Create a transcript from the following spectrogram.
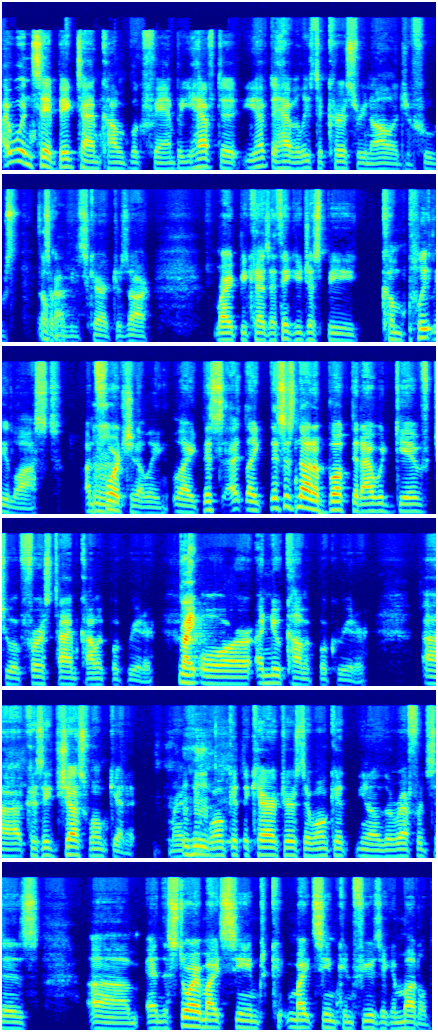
I wouldn't say a big time comic book fan, but you have to you have to have at least a cursory knowledge of who some of these characters are, right? Because I think you just be completely lost. Mm. Unfortunately, like this, like this is not a book that I would give to a first time comic book reader Right. or a new comic book reader, because they just won't get it. Right? They Mhm. won't get the characters. They won't get you know the references, um, and the story might seem might seem confusing and muddled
